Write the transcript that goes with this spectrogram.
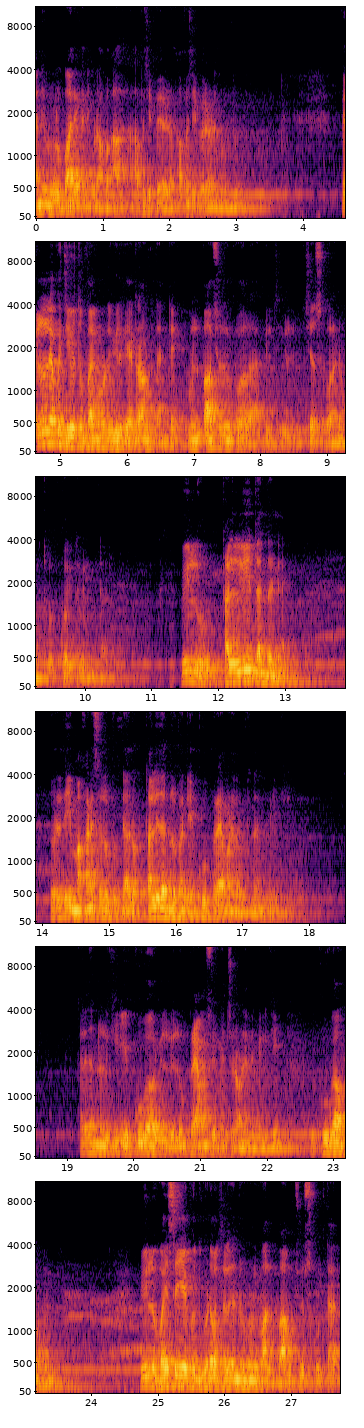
అని భార్య కానీ కూడా అప అప్పచెప్పేయడం అప్పచెప్పేయడం అనేది ఉంటుంది. పిల్లల యొక్క జీవితం పైన కూడా వీళ్ళకి ఎట్లా ఉంటుందంటే వీళ్ళు బాగా చదువుకోవాలా వీళ్ళు వీళ్ళు చేసుకోవాలని కోరికతో వీళ్ళు ఉంటారు. వీళ్ళు తల్లి తండ్రిని ఎవరైతే ఈ మకానేశ్వరంలో పుట్టినారో తల్లిదండ్రుల పైన ఎక్కువ ప్రేమ అనేది ఉంటుందండి వీళ్ళకి. తల్లిదండ్రులకి ఎక్కువగా వీళ్ళు వీళ్ళు ప్రేమ చూపించడం అనేది వీళ్ళకి ఎక్కువగా ఉంటుంది. వీళ్ళు వయసు అయ్యే కొద్ది కూడా వాళ్ళ తల్లిదండ్రులు కూడా వాళ్ళు బాగా చూసుకుంటారు.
